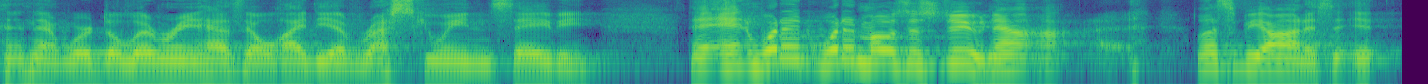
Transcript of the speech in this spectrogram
And that word delivering has the whole idea of rescuing and saving. And what did, what did Moses do? Now, let's be honest. It,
